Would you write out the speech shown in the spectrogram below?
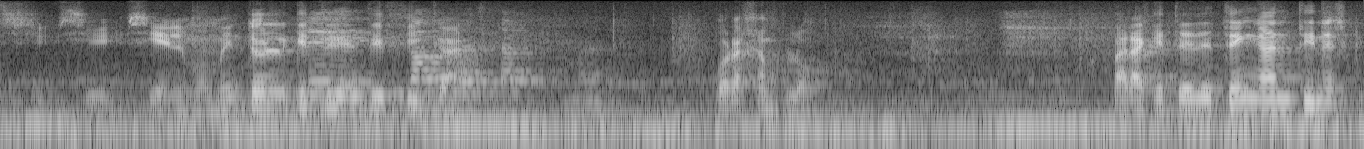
Si, si- si en el momento en el que te identifican, identifican. Por ejemplo, para que te detengan, tienes que-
